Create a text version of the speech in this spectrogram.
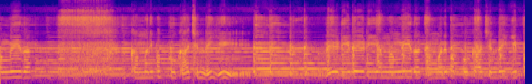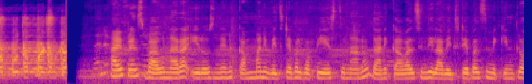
అన్నం మీద కమ్మని పప్పు కాచిందెయ్యి వేడి వేడి అన్నం మీద కమ్మని పప్పు కాచిందెయ్యి పప్పు తప్పడం హాయ్ ఫ్రెండ్స్ బాగున్నారా? ఈరోజు నేను కమ్మని వెజిటేబుల్ పప్పు వేస్తున్నాను దానికి కావాల్సింది ఇలా వెజిటేబుల్స్ మీకు ఇంట్లో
